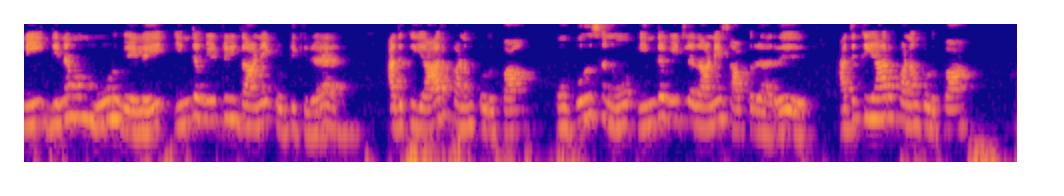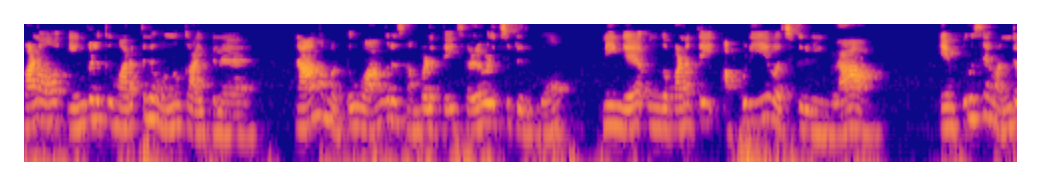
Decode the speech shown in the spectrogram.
நீ தினமும் மூணு வேளை இந்த வீட்டில் தானே கொட்டிக்கிற? அதுக்கு யார் பணம் கொடுப்பா? உன் புருஷனும் இந்த வீட்டில் தானே சாப்பிட்றாரு. அதுக்கு யார் பணம் கொடுப்பா? பணம் எங்களுக்கு மரத்தில் ஒன்றும் காய்க்கல. நாங்கள் மட்டும் வாங்குற சம்பளத்தை செலவழிச்சிட்டு இருக்கோம். நீங்கள் உங்கள் பணத்தை அப்படியே வச்சுக்கிருவீங்களா? என் புருஷன் வந்த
